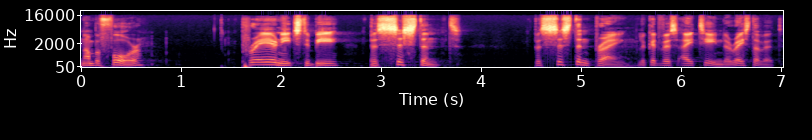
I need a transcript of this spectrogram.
Number four, prayer needs to be persistent. Persistent praying. Look at verse 18, the rest of it.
